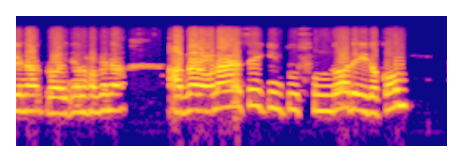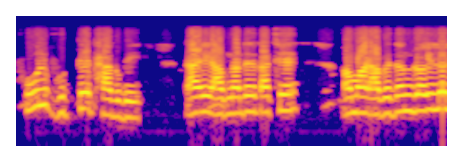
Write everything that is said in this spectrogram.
কেনার প্রয়োজন হবে না। আপনার অনায়াসেই কিন্তু সুন্দর এই রকম ফুল ফুটতে থাকবে। তাই আপনাদের কাছে আমার আবেদন রইল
